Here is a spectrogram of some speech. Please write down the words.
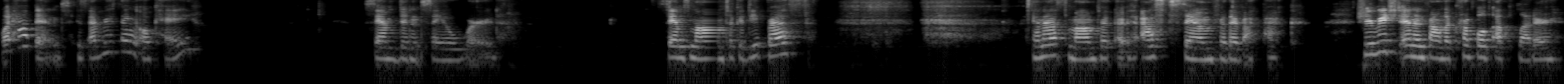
What happened? Is everything okay? Sam didn't say a word. Sam's mom took a deep breath and asked mom for, uh, asked Sam for their backpack. She reached in and found the crumpled up letter.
